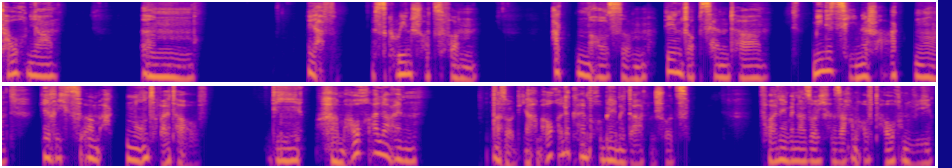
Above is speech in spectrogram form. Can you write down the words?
tauchen ja, ähm, ja Screenshots von Akten aus ähm, den Jobcenter, medizinische Akten, Gerichtsakten ähm, und so weiter auf. Die haben auch alle einen, also die haben auch alle kein Problem mit Datenschutz. Vor allem, wenn da solche Sachen auftauchen wie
